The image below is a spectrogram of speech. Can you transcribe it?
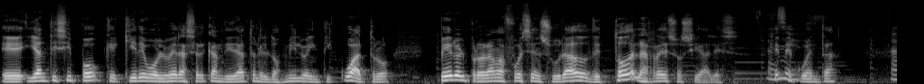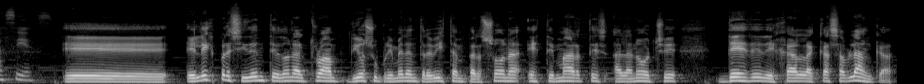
eh, y anticipó que quiere volver a ser candidato en el 2024, pero el programa fue censurado de todas las redes sociales. ¿Qué me cuenta? Así es. Eh, el expresidente Donald Trump dio su primera entrevista en persona este martes a la noche desde dejar la Casa Blanca.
